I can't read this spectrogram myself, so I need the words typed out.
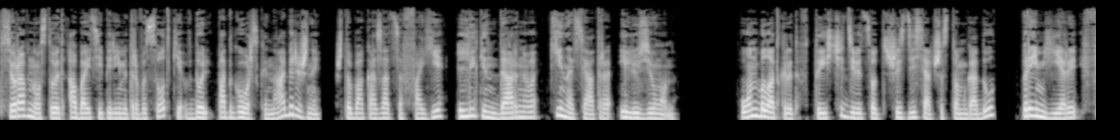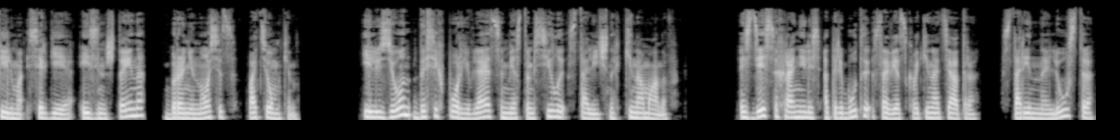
все равно стоит обойти периметр высотки вдоль Подгорской набережной, чтобы оказаться в фойе легендарного кинотеатра «Иллюзион». Он был открыт в 1966 году премьеры фильма Сергея Эйзенштейна «Броненосец Потемкин». Иллюзион до сих пор является местом силы столичных киноманов. Здесь сохранились атрибуты советского кинотеатра, старинная люстра,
